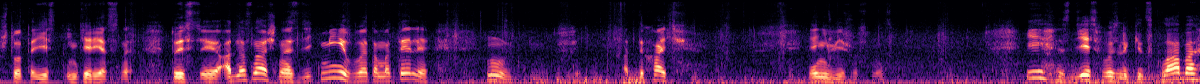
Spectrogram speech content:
что-то есть интересное. То есть, э, однозначно с детьми в этом отеле, ну, отдыхать я не вижу смысла. И здесь, возле Kids Club,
